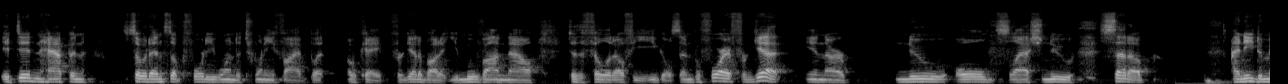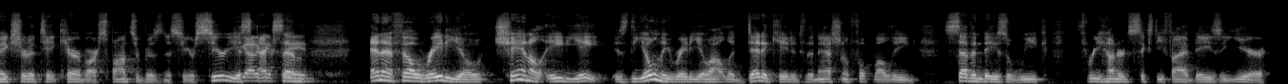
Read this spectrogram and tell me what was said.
It didn't happen. So it ends up 41 to 25. But okay, forget about it. You move on now to the Philadelphia Eagles. And before I forget, in our new, old slash new setup, I need to make sure to take care of our sponsor business here. Sirius XM NFL Radio Channel 88 is the only radio outlet dedicated to the National Football League seven days a week, 365 days a year.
